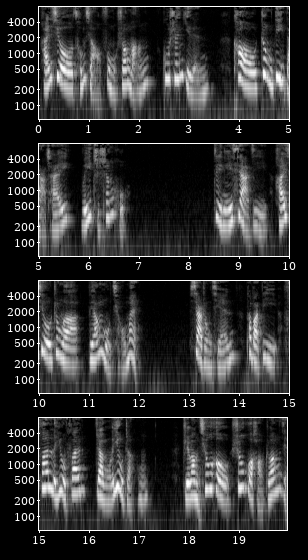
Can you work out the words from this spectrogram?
韩秀从小父母双亡，孤身一人，靠种地打柴维持生活。这年夏季，韩秀种了两亩荞麦。下种前，他把地翻了又翻，整了又整，指望秋后收获好庄稼。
